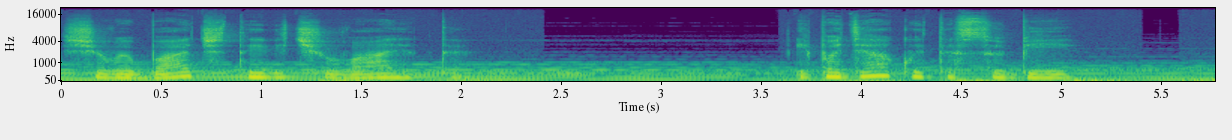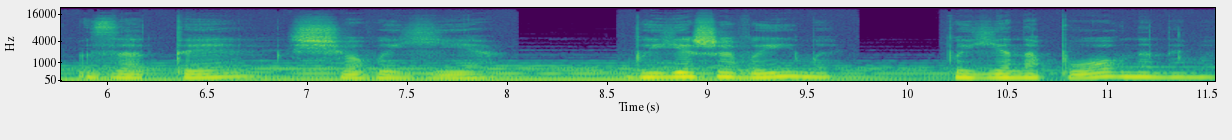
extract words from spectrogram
що ви бачите і відчуваєте і подякуйте собі за те, що ви є. Ви є живими, ви є наповненими.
